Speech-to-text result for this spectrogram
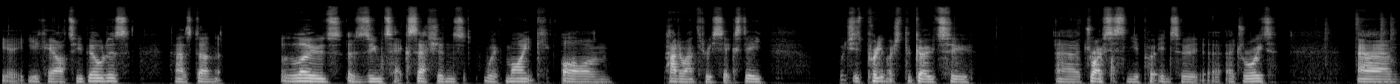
the UKR2 Builders has done loads of ZoomText sessions with Mike on Padawan 360, which is pretty much the go-to uh, drive system you put into a, a droid. Um,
